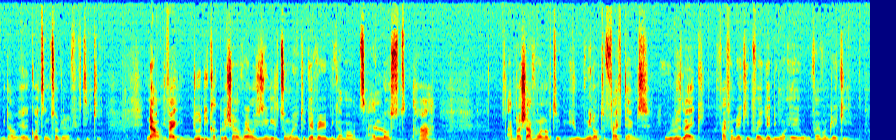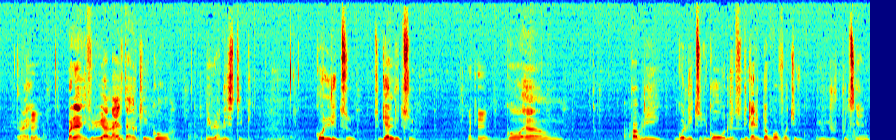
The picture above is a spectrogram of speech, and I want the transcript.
we'd have gotten 250k. Now, if I do the calculation of when I was using little money to get very big amounts, I lost. Ah, I'm not sure I've won up to. You win up to five times. You lose like 500k before you get the one, uh, 500k, right? Okay. But then if you realize that okay, go be realistic, go little to get little, Okay. go um probably go little go little to get the double of what you've you, you've put in.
